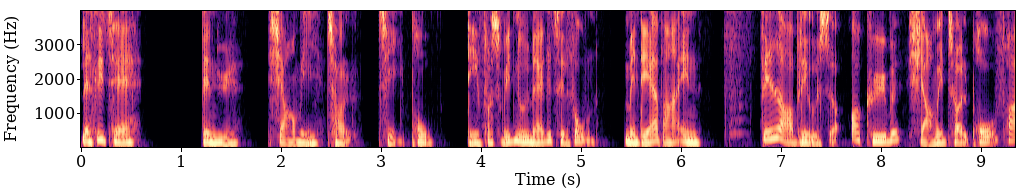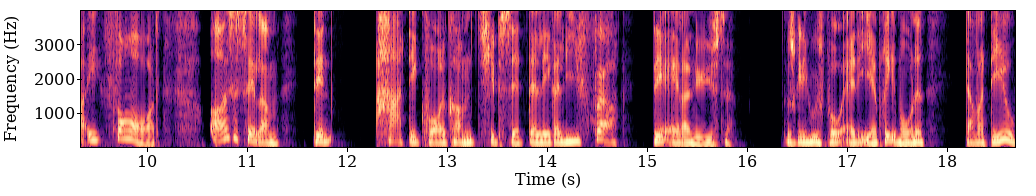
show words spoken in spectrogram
Lad os lige tage den nye Xiaomi 12 12T Pro. Det er for så vidt en udmærket telefon, men det er bare en fed oplevelse at købe Xiaomi 12 Pro fra i foråret. Også selvom den har det Qualcomm-chipset, der ligger lige før det allernyeste. Du skal lige huske på, at i april måned, der var det jo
